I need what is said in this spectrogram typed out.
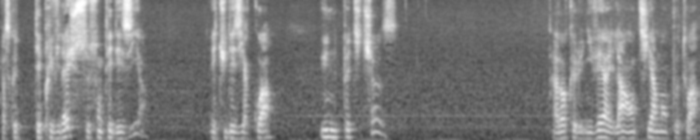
Parce que tes privilèges, ce sont tes désirs. Et tu désires quoi? Une petite chose. Alors que l'univers est là entièrement pour toi.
